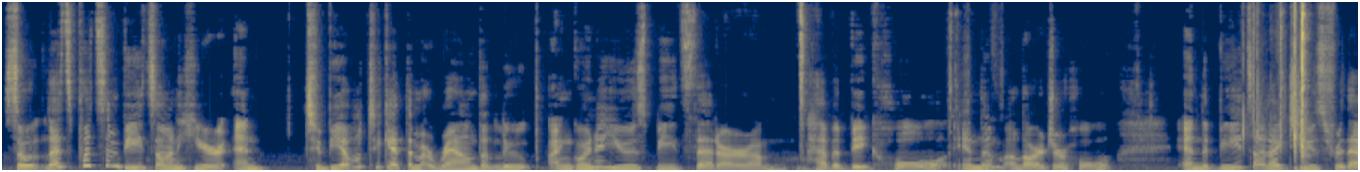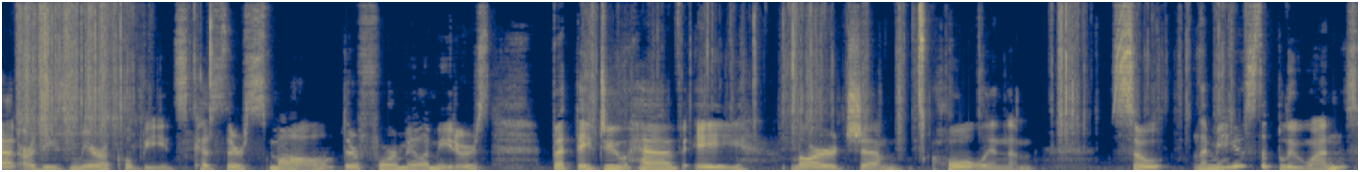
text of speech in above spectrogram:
So let's put some beads on here and to be able to get them around the loop, I'm going to use beads that are um, have a big hole in them, a larger hole. And the beads I like to use for that are these miracle beads because they're small, they're four millimeters, but they do have a large um, hole in them. So let me use the blue ones.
